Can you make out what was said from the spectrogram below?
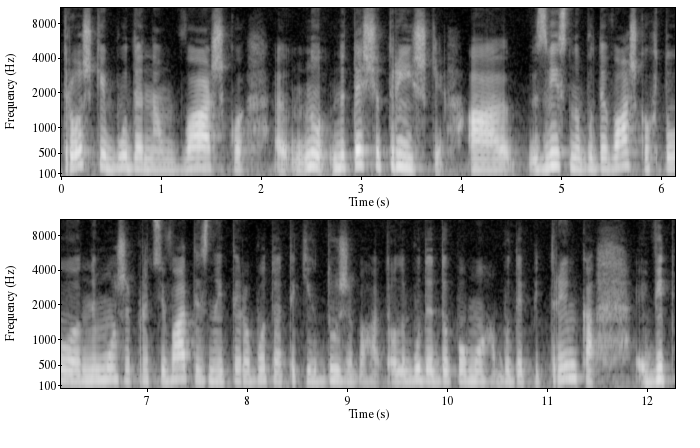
Трошки буде нам важко. Е, Ну, не те, що трішки, а звісно, буде важко, хто не може працювати, знайти роботу, а таких дуже багато. Але буде допомога, буде підтримка від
